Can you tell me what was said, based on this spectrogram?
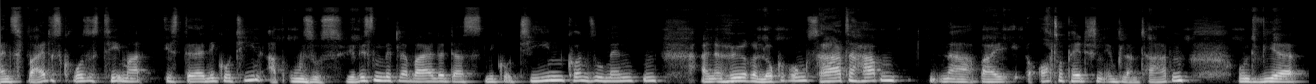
Ein zweites großes Thema ist der Nikotinabusus. Wir wissen mittlerweile, dass Nikotinkonsumenten eine höhere Lockerungsrate haben na, bei orthopädischen Implantaten und wir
